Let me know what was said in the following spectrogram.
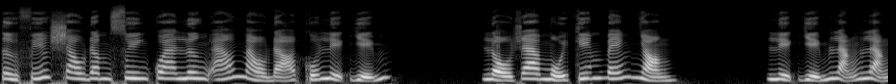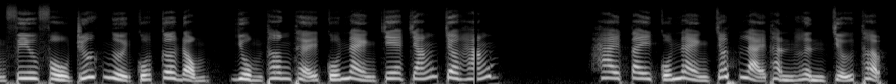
Từ phía sau đâm xuyên qua lưng áo màu đỏ của liệt diễm. Lộ ra mũi kiếm bén nhọn. Liệt diễm lặng lặng phiêu phù trước người của cơ động, dùng thân thể của nàng che chắn cho hắn. Hai tay của nàng chấp lại thành hình chữ thập.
